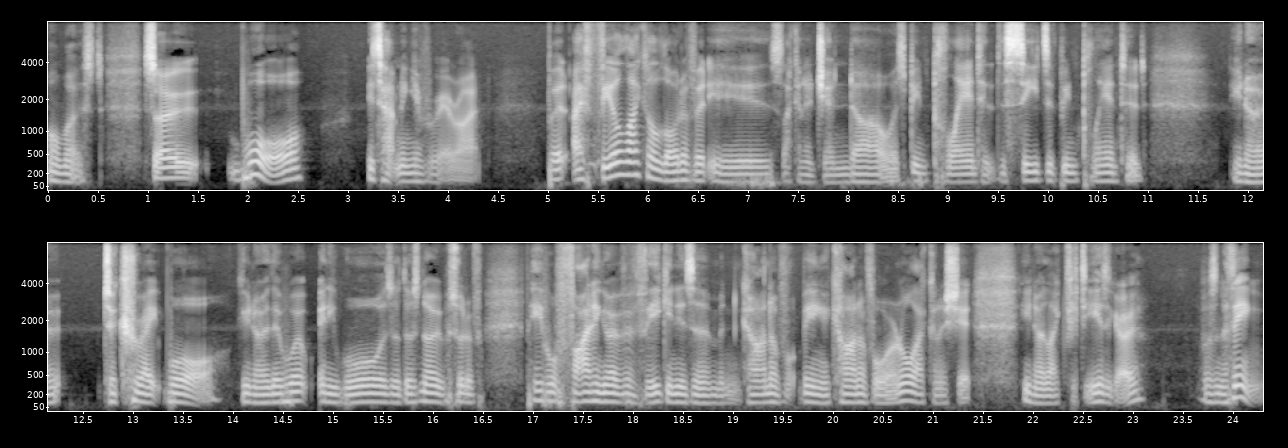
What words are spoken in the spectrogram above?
almost. So war is happening everywhere, right? But I feel like a lot of it is like an agenda or it's been planted. The seeds have been planted, you know, to create war. You know, there hmm. weren't any wars or there's no sort of people fighting over veganism and carnivore, being a carnivore and all that kind of shit. You know, like 50 years ago, it wasn't a thing.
